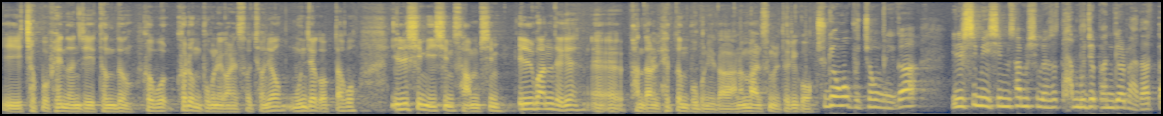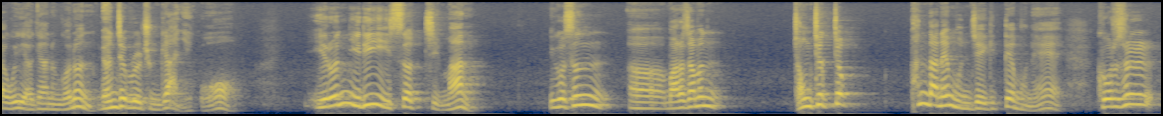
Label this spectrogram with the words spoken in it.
이 적법했는지 등등 그, 부- 그런 부분에 관해서 전혀 문제가 없다고 1심, 2심, 3심 일관되게 에, 판단을 했던 부분이다 하는 말씀을 드리고 추경호 부총리가 1심, 2심, 3심에서 다 무죄 판결 받았다고 이야기하는 거는 면죄부를 준 게 아니고 이런 일이 있었지만 이것은 어, 말하자면 정책적 판단의 문제이기 때문에 그것을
